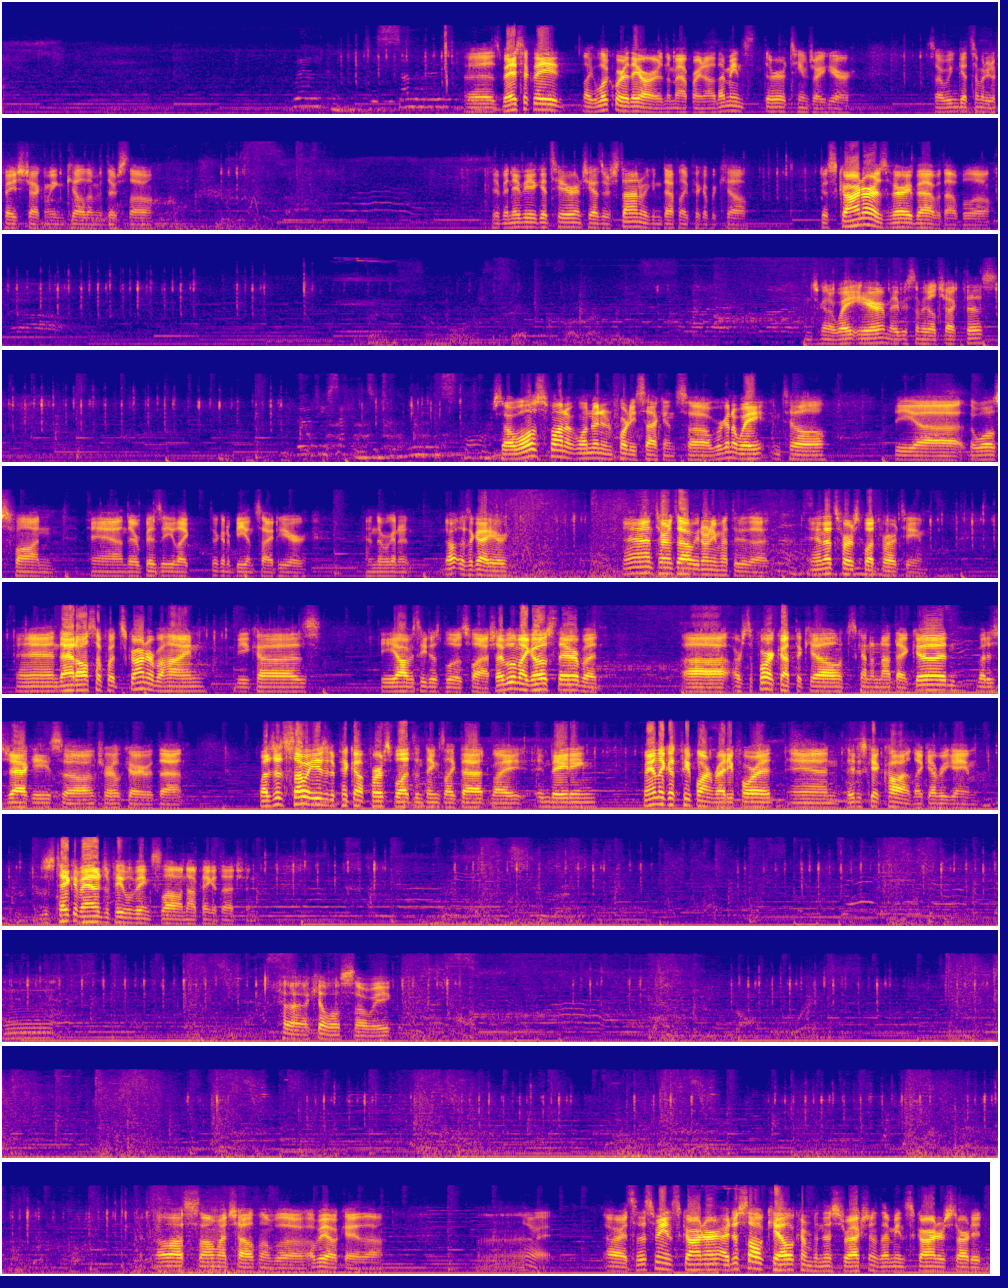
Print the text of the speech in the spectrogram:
It's basically, like, look where they are in the map right now. That means their team's right here. So we can get somebody to face check and we can kill them if they're slow. If Anivia gets here and she has her stun, we can definitely pick up a kill. Because Skarner is very bad without below. I'm just gonna wait here, maybe somebody will check this. So wolves spawn at 1 minute and 40 seconds, so we're gonna wait until the uh, the wolves spawn and they're busy, like they're gonna be inside here. And then we're gonna no, there's a guy here. And turns out we don't even have to do that. And that's first blood for our team. And that also put Skarner behind because he obviously just blew his flash. I blew my ghost there, but uh, our support got the kill, is kind of not that good, but it's Jackie, so I'm sure he'll carry with that. But it's just so easy to pick up first bloods and things like that by invading, mainly because people aren't ready for it, and they just get caught like every game. Just take advantage of people being slow and not paying attention. that kill was so weak. I lost so much health on blue. I'll be okay though. Uh, Alright. Alright, so this means Skarner. I just saw kill come from this direction. That means Skarner started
